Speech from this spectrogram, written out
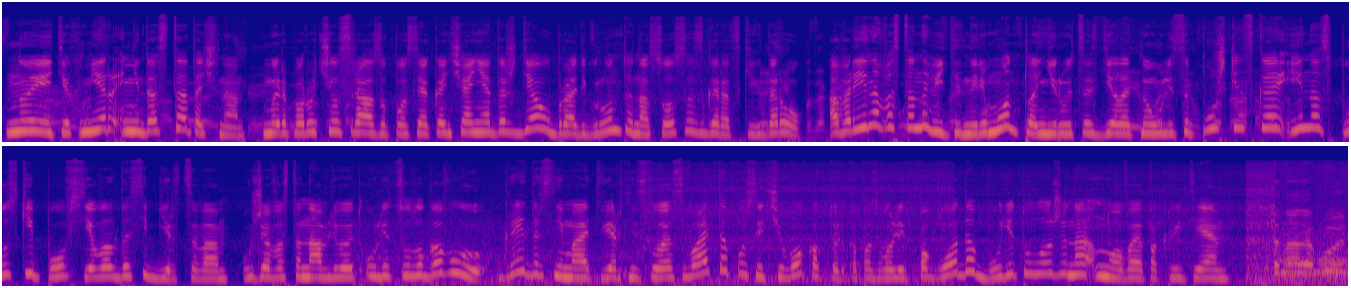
Но этих мер недостаточно. Мэр поручил сразу после окончания дождя убрать грунт и насосы с городских дорог. Аварийно-восстановительный ремонт планируется сделать на улице Пушкинская и на спуске по Всеволода-Сибирцева. Уже восстанавливают улицу Луговую. Грейдер снимает верхний слой асфальта, после чего, как только позволит погода, будет уложено новое покрытие. Надо будет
